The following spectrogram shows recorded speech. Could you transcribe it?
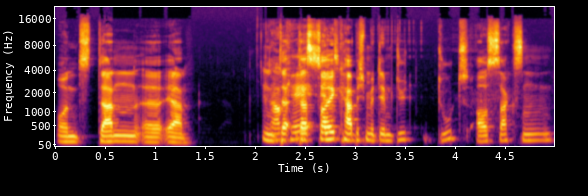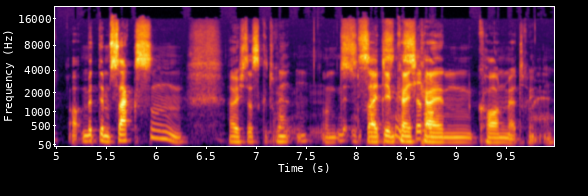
Und dann, äh, ja. Okay, das Zeug habe ich mit dem Dude aus Sachsen, mit dem Sachsen, habe ich das getrunken. Und seitdem kann ich keinen Korn mehr trinken.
